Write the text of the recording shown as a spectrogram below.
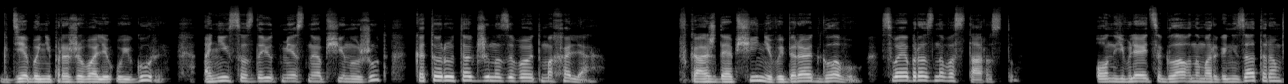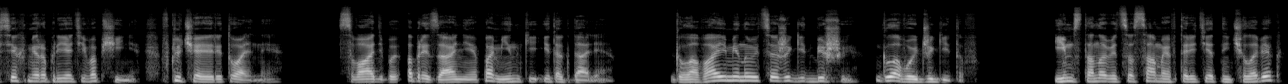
Где бы ни проживали уйгуры, они создают местную общину жут, которую также называют махаля. В каждой общине выбирают главу, своеобразного старосту. Он является главным организатором всех мероприятий в общине, включая ритуальные. Свадьбы, обрезания, поминки и так далее. Глава именуется Жигит-Биши, главой джигитов. Им становится самый авторитетный человек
